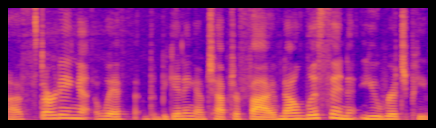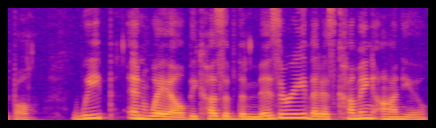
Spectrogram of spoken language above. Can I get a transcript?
Uh, starting with the beginning of chapter five. Now listen, you rich people. Weep and wail because of the misery that is coming on you.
